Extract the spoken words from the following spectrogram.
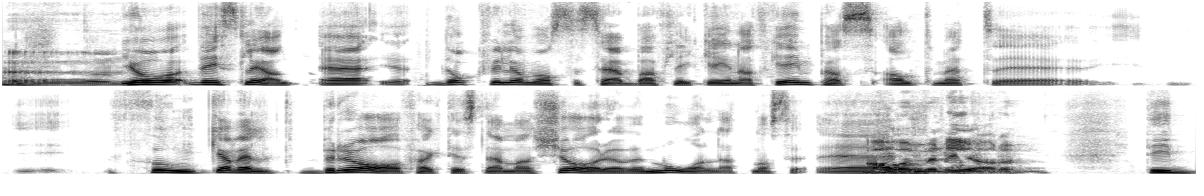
Eh, Jo, visserligen. Eh, dock vill jag måste säga, bara flika in att Game Pass Ultimate eh, funkar väldigt bra faktiskt när man kör över molnet. Måste, eh, ja, men det gör det. Det är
